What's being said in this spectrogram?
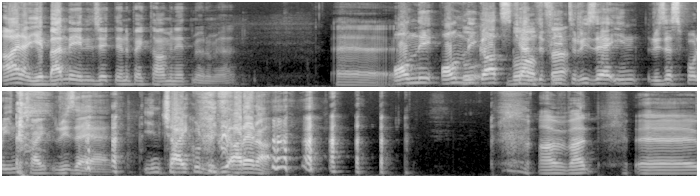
Aynen ben de yenileceklerini pek tahmin etmiyorum yani. Ee, Only only bu- gods bu can hafta- defeat Rize in Rize Spor in Çay, Rize yani. in Çaykur Didi Arena. Abi ben eee,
